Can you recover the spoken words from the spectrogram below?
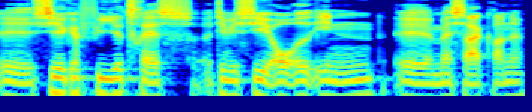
øh, cirka 64, og det vil sige året inden øh, massakrene.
